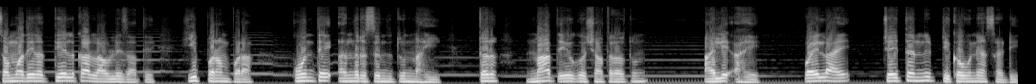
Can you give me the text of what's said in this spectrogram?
समाधीला तेल का लावले जाते? ही परंपरा कोणत्याही अंधश्रद्धेतून नाही तर नाथ योगशास्त्रातून आले आहे. पहिला आहे चैतन्य टिकवण्यासाठी.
